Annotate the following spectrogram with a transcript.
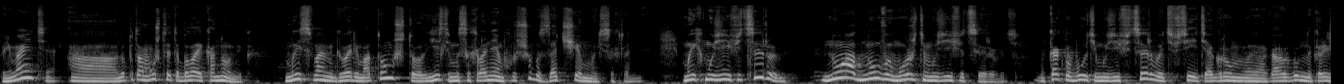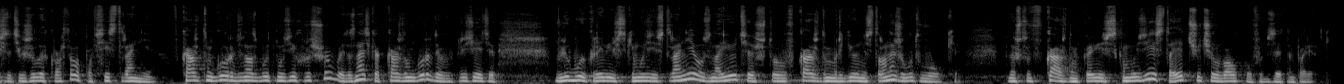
Понимаете? А, ну, потому что это была экономика. Мы с вами говорим о том, что если мы сохраняем хрущебы, зачем мы их сохраняем? Мы их музеифицируем? Ну, одну вы можете музеифицировать. Как вы будете музеифицировать все эти огромные, огромное количество этих жилых кварталов по всей стране? В каждом городе у нас будет музей Хрущева. Это знаете, как в каждом городе вы приезжаете в любой краеведческий музей в стране, узнаете, что в каждом регионе страны живут волки. Потому что в каждом краеведческом музее стоят чучело волков в обязательном порядке.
